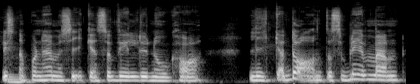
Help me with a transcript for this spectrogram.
lyssnat mm. på den här musiken så vill du nog ha likadant. Och så blev man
